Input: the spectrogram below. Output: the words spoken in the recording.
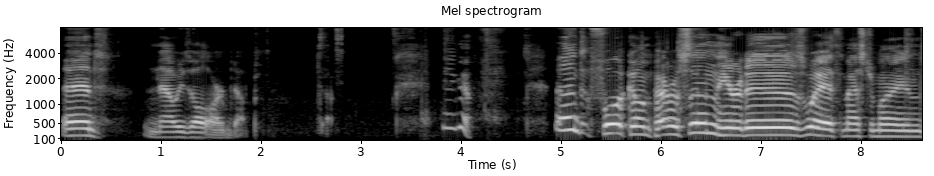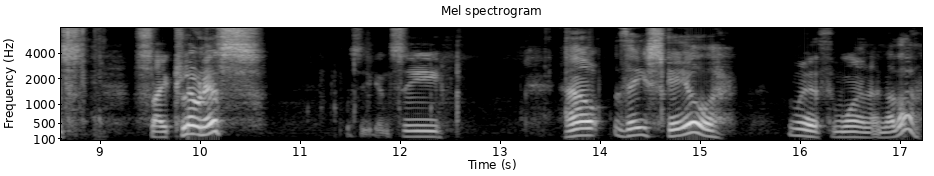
And now he's all armed up. So, there you go. And for comparison, here it is with Mastermind's Cyclonus. So you can see how they scale with one another.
